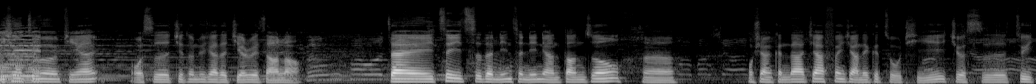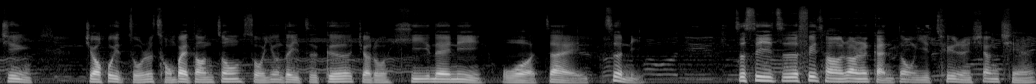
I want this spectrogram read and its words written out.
弟兄姊妹们平安，我是基督教家的杰瑞长老。在这一次的凌晨灵粮当中，嗯，我想跟大家分享的一个主题，就是最近教会主日崇拜当中所用的一支歌，叫做《He l e Me》，我在这里。这是一支非常让人感动，以催人向前、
